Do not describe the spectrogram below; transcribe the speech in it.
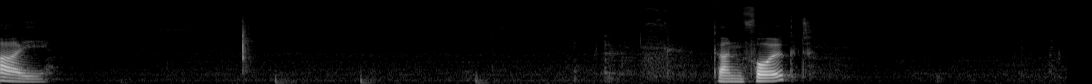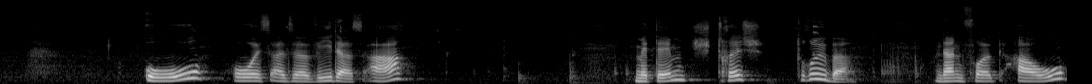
Ei. Dann folgt O. O ist also wie das A mit dem Strich drüber. Und dann folgt Au.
